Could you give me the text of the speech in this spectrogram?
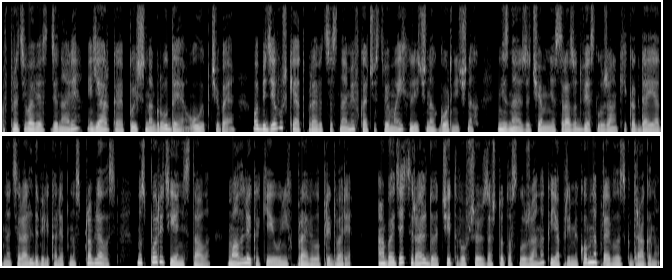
в противовес Динаре, яркая, пышно-грудая, улыбчивая. Обе девушки отправятся с нами в качестве моих личных горничных. Не знаю, зачем мне сразу две служанки, когда и одна Тиральда великолепно справлялась. Но спорить я не стала. Мало ли, какие у них правила при дворе. Обойдя Тиральду, отчитывавшую за что-то служанок, я прямиком направилась к Драгону.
